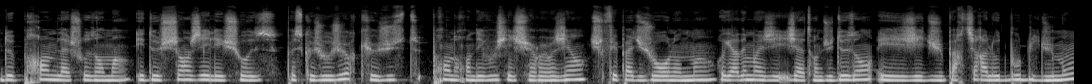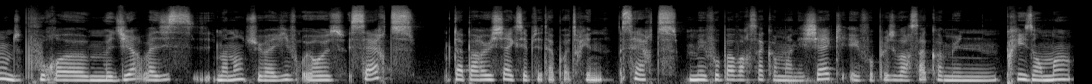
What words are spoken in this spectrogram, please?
de prendre la chose en main et de changer les choses. Parce que je vous jure que juste prendre rendez-vous chez le chirurgien, je le fais pas du jour au lendemain. Regardez, moi j'ai attendu deux ans et j'ai dû partir à l'autre bout du monde pour euh, me dire, vas-y, maintenant tu vas vivre heureuse. Certes, T'as pas réussi à accepter ta poitrine, certes, mais faut pas voir ça comme un échec et faut plus voir ça comme une prise en main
